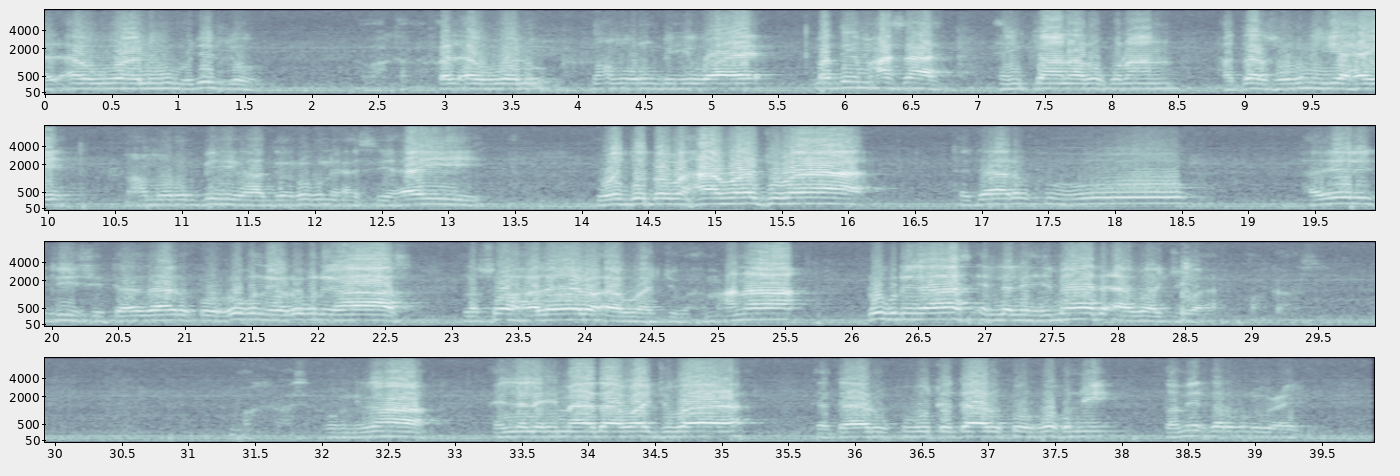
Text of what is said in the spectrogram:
alwalu mujidu faalwalu mamurun bihi waaye madii maxaasa in kaana ruknan haddaas rugni yahay mamurun bihi haddii rugni as yahay wajaba waxaa waajibaa tadaarukuhu haleelitiisi tadaarukuhu rugni rugnigaas lasoo haleelo aa waajiba macnaa rugnigaas in lalahimaada aa waajiba markaas markaas rugnigaa in lalahimaada waajiba tadaarukuhu tadaaruku rugni damiirka rugni u celi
